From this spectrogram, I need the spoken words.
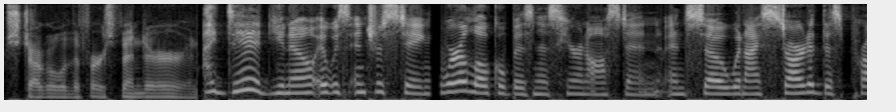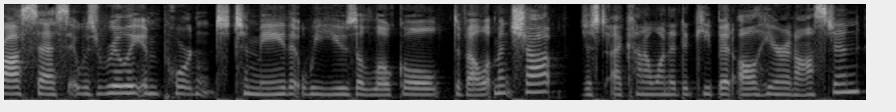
struggle with the first vendor? And- I did. You know, it was interesting. We're a local business here in Austin. And so when I started this process, it was really important to me that we use a local development shop. Just, I kind of wanted to keep it all here in Austin.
